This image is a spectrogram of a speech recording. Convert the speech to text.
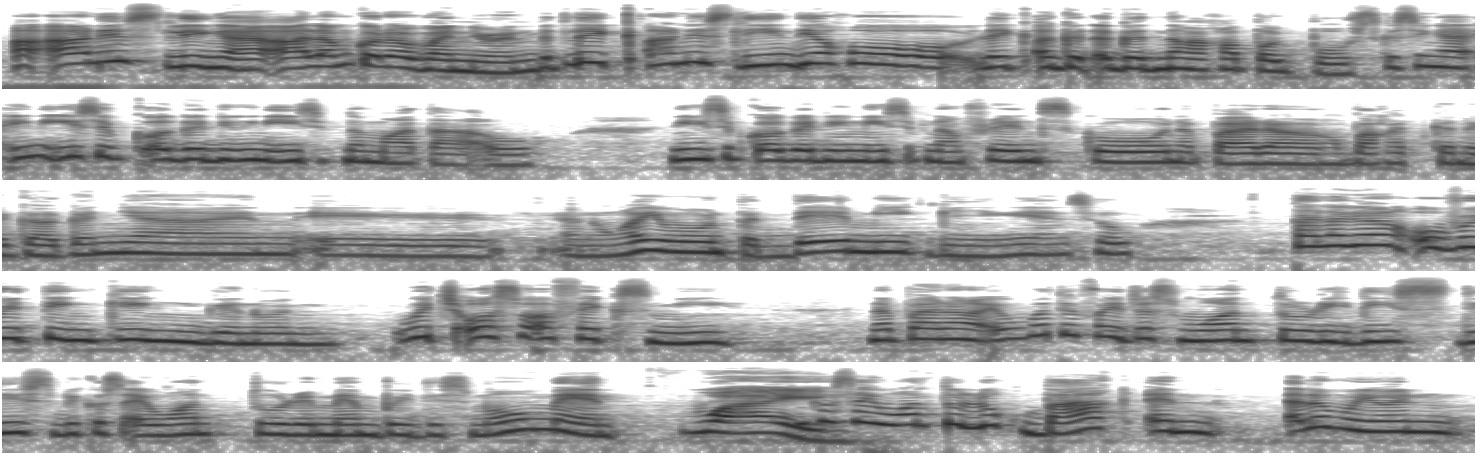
Ah, honestly nga, alam ko naman yun. But like, honestly, hindi ako, like, agad-agad nakakapag-post. Kasi nga, iniisip ko agad yung iniisip ng mga tao. Iniisip ko agad yung iniisip ng friends ko na parang, bakit ka nagaganyan? Eh, ano ngayon? Pandemic, ganyan, ganyan. So, talagang overthinking, ganun. Which also affects me. Na parang, eh, what if I just want to release this because I want to remember this moment? Why? Because I want to look back and alam mo yun,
